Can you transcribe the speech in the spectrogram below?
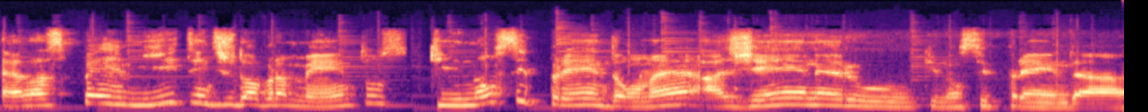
elas permitem desdobramentos que não se prendam, né, a gênero, que não se prenda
